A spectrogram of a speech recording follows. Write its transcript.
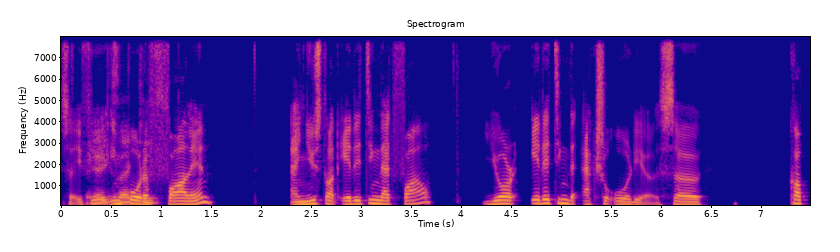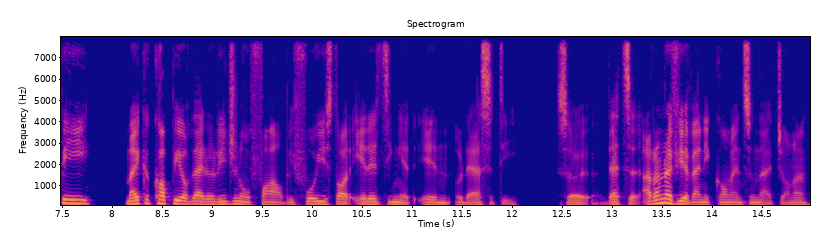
So if you import a file in and you start editing that file, you're editing the actual audio. So copy, make a copy of that original file before you start editing it in Audacity. So that's it. I don't know if you have any comments on that, Jono.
